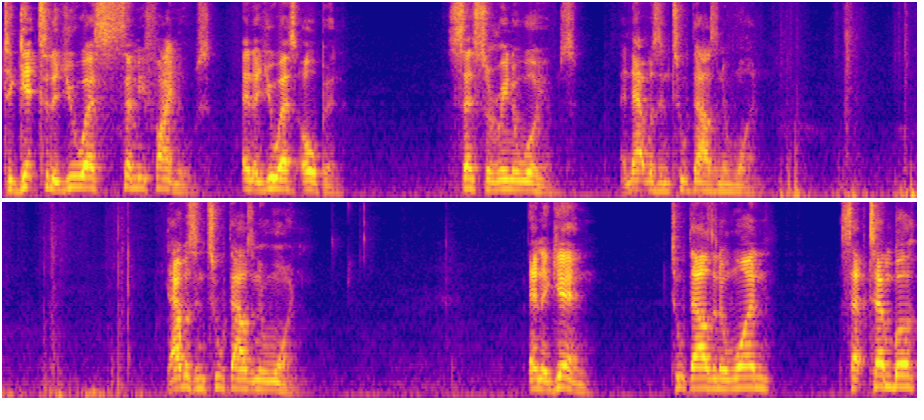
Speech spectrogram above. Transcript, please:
to get to the U.S. semifinals and the U.S. Open since Serena Williams, and that was in 2001. That was in 2001. And again, 2001, September.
